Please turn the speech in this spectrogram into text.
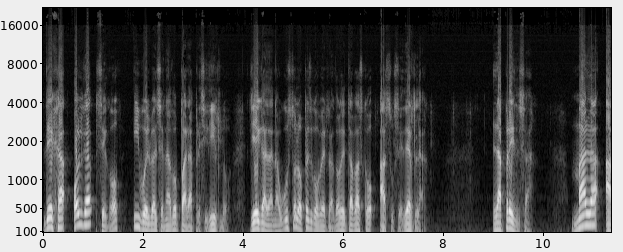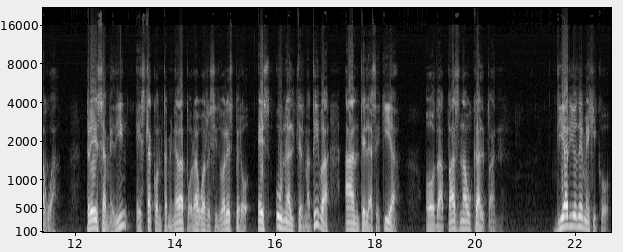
Deja Olga Segov y vuelve al Senado para presidirlo. Llega Dan Augusto López, gobernador de Tabasco, a sucederla. La prensa. Mala agua. Presa Medín está contaminada por aguas residuales, pero es una alternativa ante la sequía. Oda Paz Naucalpan. Diario de México.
